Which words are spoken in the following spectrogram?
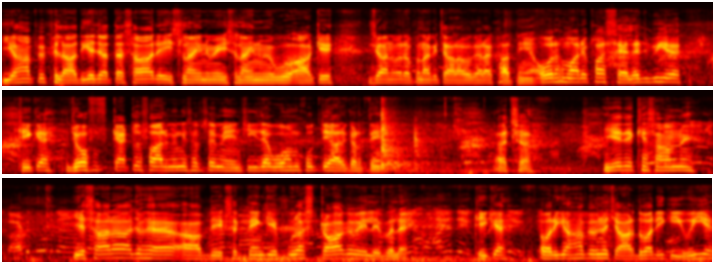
یہاں پہ پھیلا دیا جاتا ہے سارے، اس لائن میں، اس لائن میں وہ آ کے جانور اپنا کے چارہ وغیرہ کھاتے ہیں۔ اور ہمارے پاس سیلج بھی ہے، ٹھیک ہے؟ جو کیٹل فارمنگ سب سے مین چیز ہے، وہ ہم خود تیار کرتے ہیں۔ اچھا یہ دیکھیں سامنے۔ یہ سارا جو ہے آپ دیکھ سکتے ہیں کہ پورا سٹاک اویلیبل ہے، ٹھیک ہے؟ اور یہاں پہ ہم نے چار دواری کی ہوئی ہے۔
